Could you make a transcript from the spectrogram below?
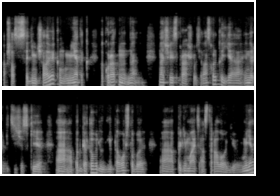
общался с одним человеком, у меня так аккуратно на, начали спрашивать, а насколько я энергетически а, подготовлен для того, чтобы а, понимать астрологию. У меня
